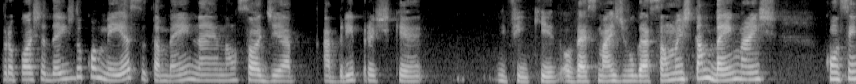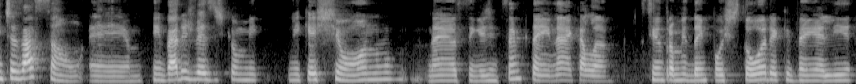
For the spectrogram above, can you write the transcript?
proposta desde o começo também, né? Não só de abrir para que, enfim, que houvesse mais divulgação, mas também mais conscientização. É, tem várias vezes que eu me, me questiono, né? Assim, a gente sempre tem, né? Aquela síndrome da impostora que vem ali.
